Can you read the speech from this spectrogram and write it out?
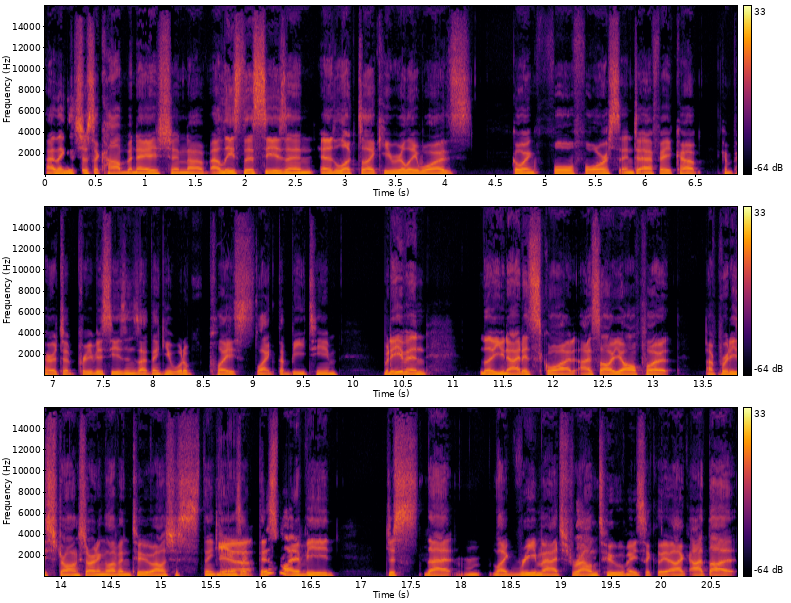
I think it's just a combination of at least this season it looked like he really was going full force into FA Cup compared to previous seasons. I think he would have placed like the B team but even the United squad, I saw y'all put a pretty strong starting eleven too. I was just thinking, yeah. I was like, this might be just that like rematch round two, basically. Like I thought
